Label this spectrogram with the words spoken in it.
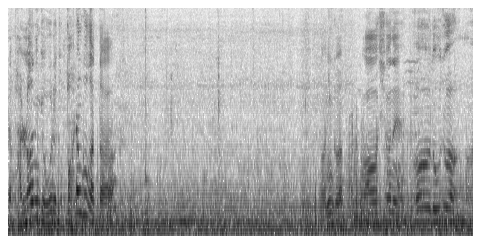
야 발로 하는 게 오히려 더 빠른 것 같다 아닌가? 아 시원해 아 너무 좋아 아.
